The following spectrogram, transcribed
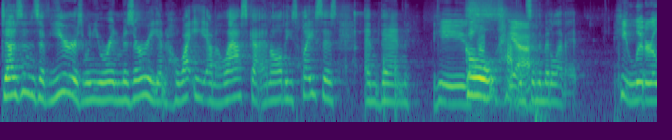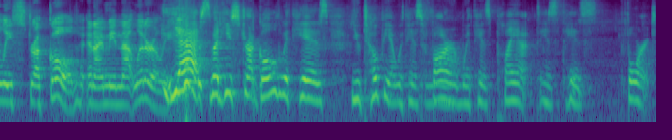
dozens of years when you were in Missouri and Hawaii and Alaska and all these places, and then He's gold happens yeah. in the middle of it. He literally struck gold, and I mean that literally. Yes, but he struck gold with his utopia, with his farm, with his plant, his his fort.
